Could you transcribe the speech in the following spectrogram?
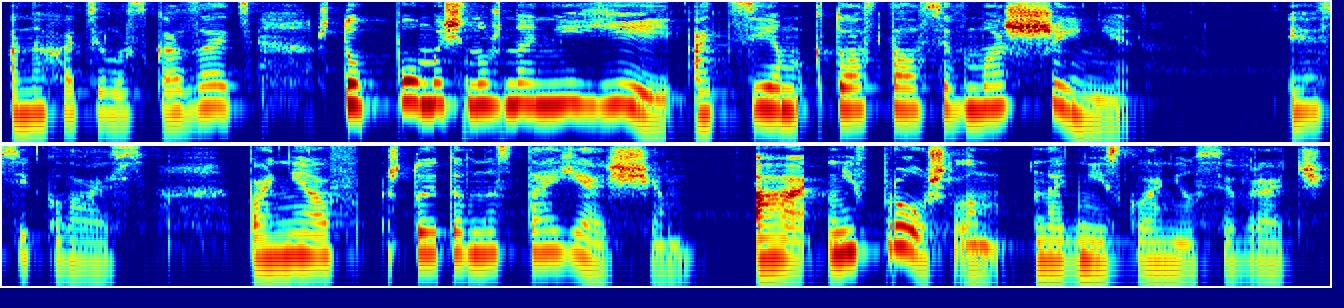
Она хотела сказать, что помощь нужна не ей, а тем, кто остался в машине. И осеклась, поняв, что это в настоящем, а не в прошлом, над ней склонился врач.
